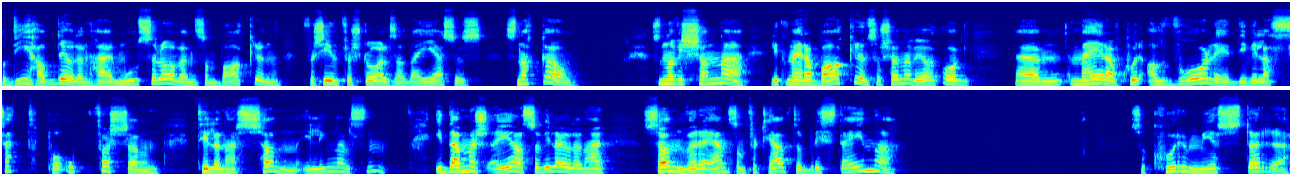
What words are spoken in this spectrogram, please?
Og de hadde jo denne Moseloven som bakgrunn for sin forståelse av det Jesus snakka om. Så når vi skjønner litt mer av bakgrunnen, så skjønner vi òg um, mer av hvor alvorlig de ville sett på oppførselen til denne sønnen i lignelsen. I deres øyne så ville jo denne sønnen være en som fortjente å bli steina. Så hvor mye større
